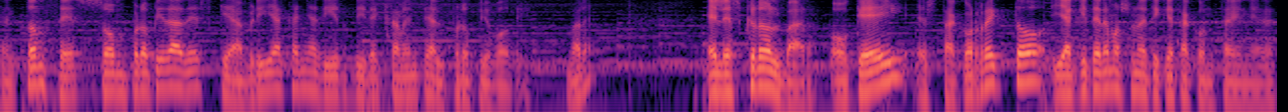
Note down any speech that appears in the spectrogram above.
entonces son propiedades que habría que añadir directamente al propio body, ¿vale? El scroll bar, ok, está correcto. Y aquí tenemos una etiqueta container.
